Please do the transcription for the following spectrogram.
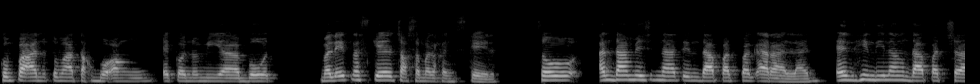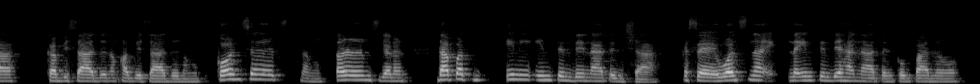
kung paano tumatakbo ang ekonomiya both maliit na scale tsaka sa malaking scale. So, ang dami natin dapat pag-aralan and hindi lang dapat siya kabisado ng kabisado ng concepts, ng terms, ganun. Dapat iniintindi natin siya. Kasi once na naintindihan natin kung paano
